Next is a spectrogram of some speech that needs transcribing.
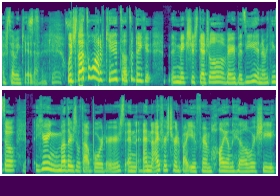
Of seven kids. seven kids. Which that's a lot of kids. That's a big, it makes your schedule very busy and everything. So hearing Mothers Without Borders and, mm-hmm. and I first heard about you from Holly on the Hill where she,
